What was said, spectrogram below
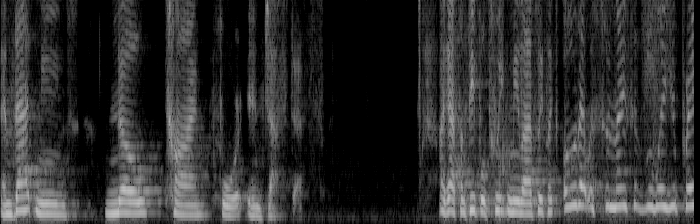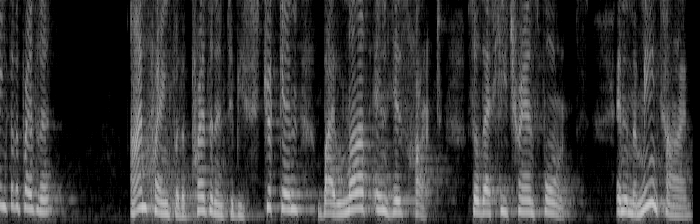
And that means no time for injustice. I got some people tweeting me last week, like, oh, that was so nice of the way you're praying for the president. I'm praying for the president to be stricken by love in his heart so that he transforms and in the meantime,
